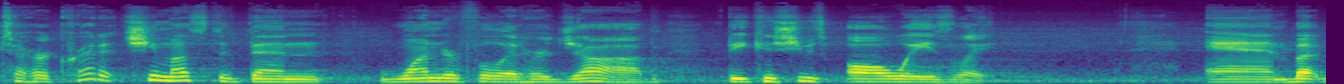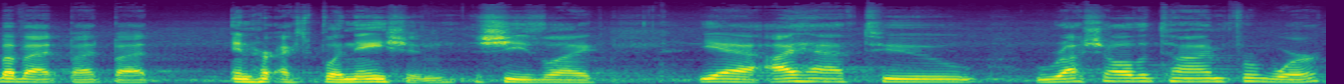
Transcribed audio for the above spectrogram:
to her credit, she must have been wonderful at her job because she was always late. And but but but but but in her explanation, she's like, "Yeah, I have to rush all the time for work.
